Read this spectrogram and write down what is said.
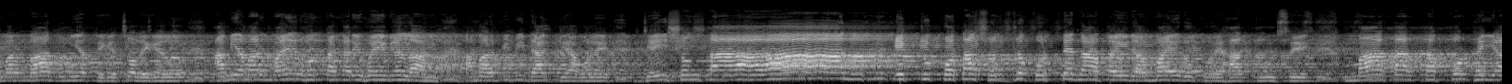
আমার মা দুনিয়া থেকে চলে গেল, আমি আমার মায়ের হত্যাকারী হয়ে গেলাম, আমার বিবি ডাক দিয়া বলে, যেই সন্তান একটু কথা সহ্য করতে না পাইরা মায়ের উপরে হাত তুলছে, মা তার তাপ্পর খাইয়া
